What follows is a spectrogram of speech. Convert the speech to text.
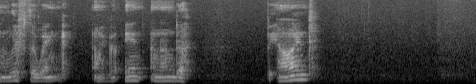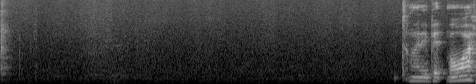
and lift the wing and we go in and under behind. Tiny bit more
